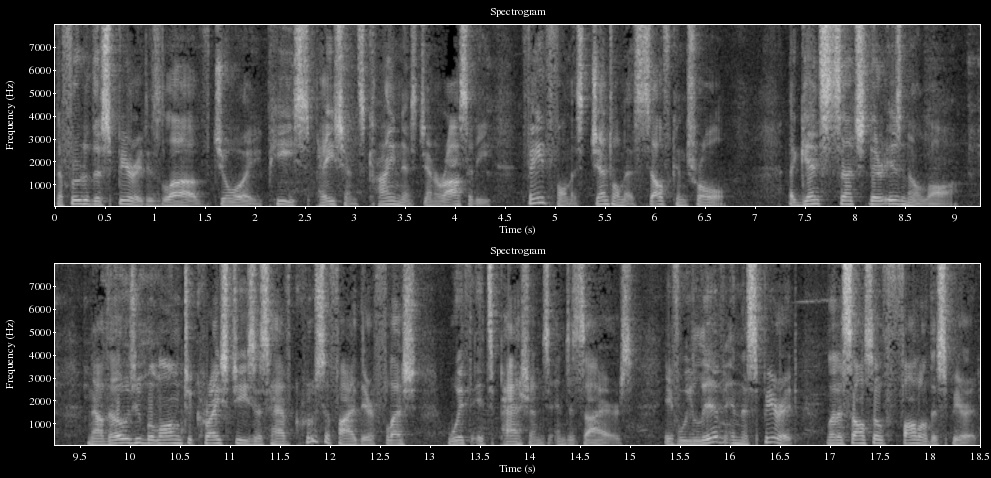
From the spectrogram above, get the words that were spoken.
the fruit of the Spirit is love, joy, peace, patience, kindness, generosity, faithfulness, gentleness, self control. Against such there is no law. Now those who belong to Christ Jesus have crucified their flesh with its passions and desires. If we live in the Spirit, let us also follow the Spirit.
